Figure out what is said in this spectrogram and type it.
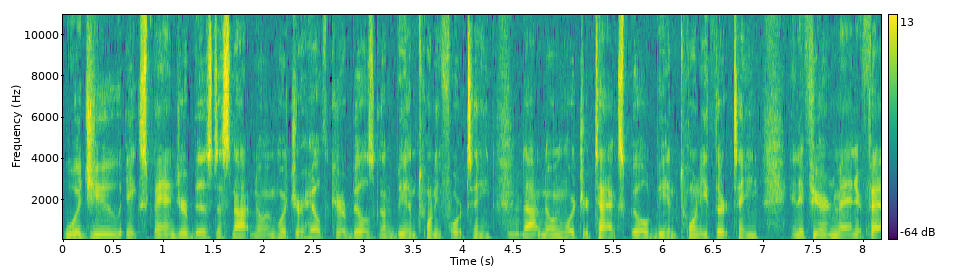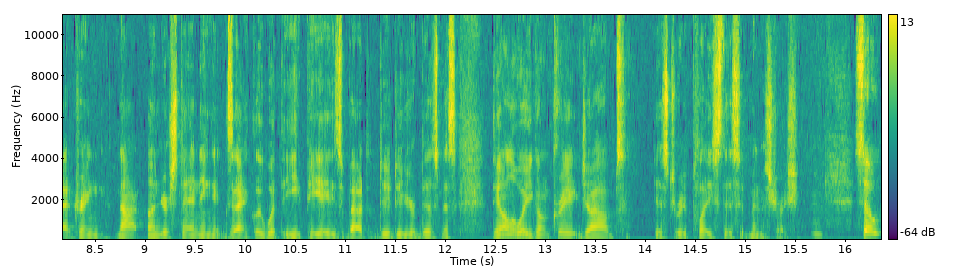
would you expand your business not knowing what your health care bill is going to be in 2014, not knowing what your tax bill will be in 2013? And if you're in manufacturing, not understanding exactly what the EPA is about to do to your business, the only way you're going to create jobs is to replace this administration. So uh,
